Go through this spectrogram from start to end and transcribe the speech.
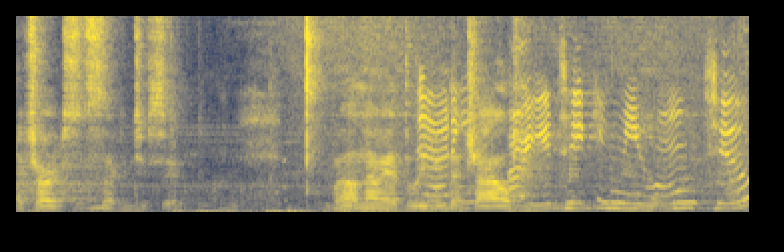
I charged a second too soon. Well, now we have to reboot that child. Are you taking me home too?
